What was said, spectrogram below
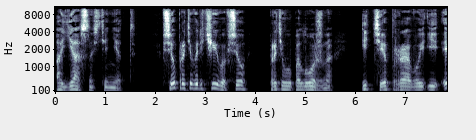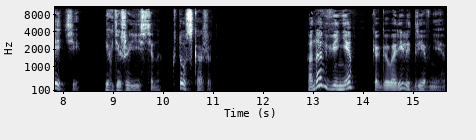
а ясности нет. Все противоречиво, все противоположно. И те правы, и эти. И где же истина? Кто скажет? Она в вине, как говорили древние.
